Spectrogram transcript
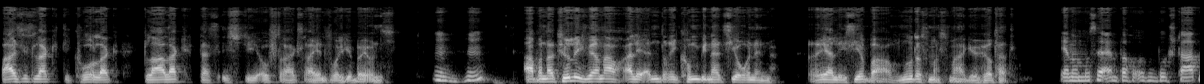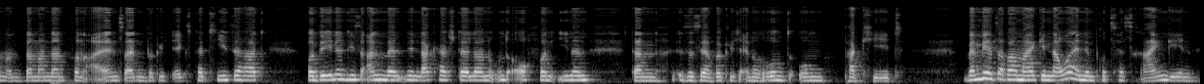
Basislack, Dekorlack, Klarlack, das ist die Auftragsreihenfolge bei uns. Mhm. Aber natürlich wären auch alle anderen Kombinationen realisierbar, nur dass man es mal gehört hat. Ja, man muss ja einfach irgendwo starten und wenn man dann von allen Seiten wirklich Expertise hat, von denen, die es anwenden, den Lackherstellern und auch von Ihnen, dann ist es ja wirklich ein Rundum-Paket. Wenn wir jetzt aber mal genauer in den Prozess reingehen,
